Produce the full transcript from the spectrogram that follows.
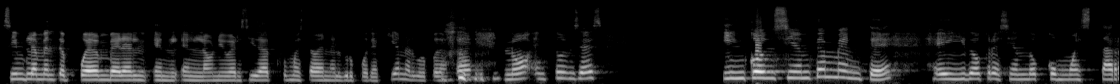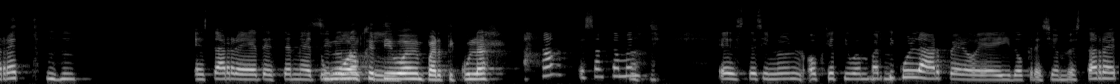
Simplemente pueden ver en, en- en la universidad cómo estaba en el grupo de aquí, en el grupo de acá, ¿no? Entonces, inconscientemente he ido creciendo como esta red, esta red, este networking. Sin un objetivo en particular. Ajá, exactamente. Este, sin un objetivo en particular, pero he ido creciendo esta red.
